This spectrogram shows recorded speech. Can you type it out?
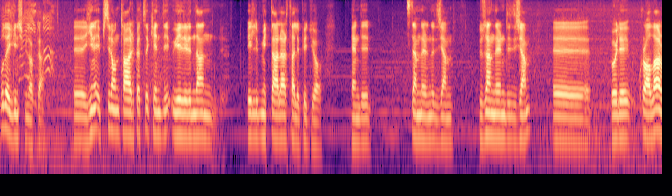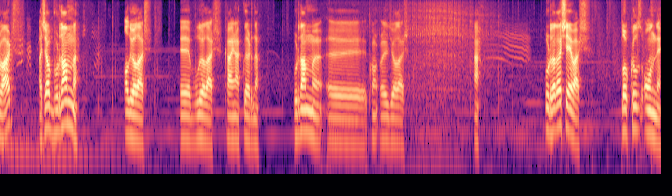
bu da ilginç bir nokta. E, yine Epsilon tarikatı kendi üyelerinden belli miktarlar talep ediyor. Kendi sistemlerinde diyeceğim, düzenlerinde diyeceğim. E, böyle kurallar var. Acaba buradan mı alıyorlar, e, buluyorlar kaynaklarını? Buradan mı e, kontrol ediyorlar? Burada da şey var. Locals only.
